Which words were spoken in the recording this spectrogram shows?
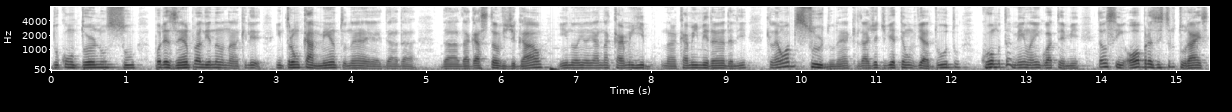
do contorno sul. Por exemplo, ali na, naquele entroncamento né, da, da da, da Gastão Vidigal e no, na, Carmen, na Carmen Miranda ali, que é um absurdo, né? Que lá já devia ter um viaduto, como também lá em Guatemi. Então, assim, obras estruturais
